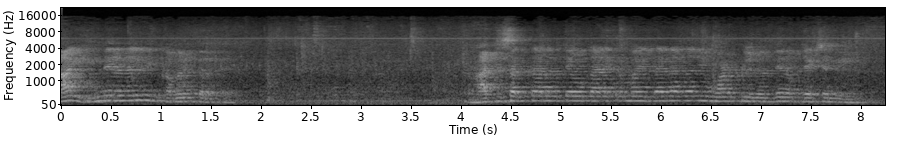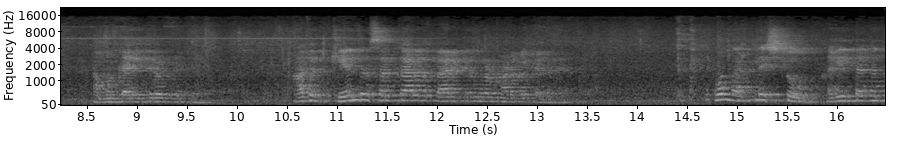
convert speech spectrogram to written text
ಆ ಹಿನ್ನೆಲೆಯಲ್ಲಿ ನೀವು ಗಮನಕ್ಕೆ ತರುತ್ತೆ ರಾಜ್ಯ ಸರ್ಕಾರದ ಕೆಲವು ಕಾರ್ಯಕ್ರಮ ಇದ್ದಾಗ ಅದನ್ನು ನೀವು ಮಾಡ್ಕೊಳ್ಳಿ ಒಂದೇನು ಅಬ್ಜೆಕ್ಷನ್ ಇಲ್ಲ. ನಮ್ಮ ಕರಿತಿರೋ ಬಿಡ್ತೇವೆ ಆದರೆ ಕೇಂದ್ರ ಸರ್ಕಾರದ ಕಾರ್ಯಕ್ರಮಗಳು ಮಾಡಬೇಕಾದ್ರೆ ಒಂದು ಅಟ್ಲೀಸ್ಟು ಕಲಿಯತಕ್ಕಂಥ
